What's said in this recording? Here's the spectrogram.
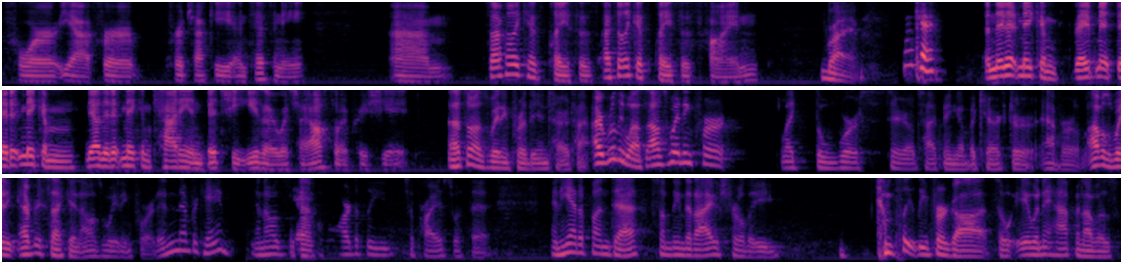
for yeah for for Chucky and Tiffany. Um, so I feel like his place is. I feel like his place is fine. Right. Okay. And they didn't make him. They admit they didn't make him. Yeah, they didn't make him catty and bitchy either, which I also appreciate. That's what I was waiting for the entire time. I really was. I was waiting for like the worst stereotyping of a character ever. I was waiting every second. I was waiting for it, and it never came. And I was Yeah. wholeheartedly surprised with it. And he had a fun death, something that I surely completely forgot. So it, when it happened, I was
